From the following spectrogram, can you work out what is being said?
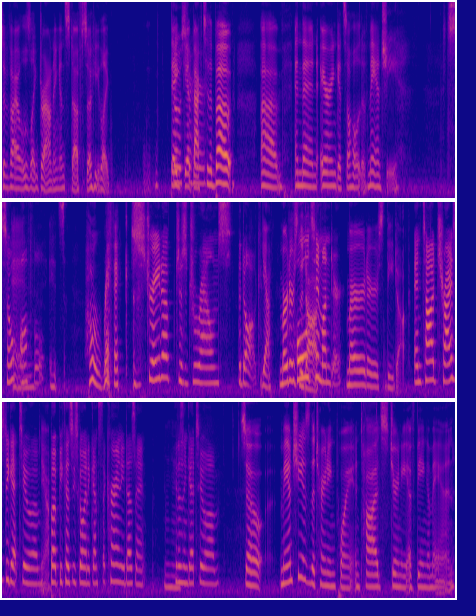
the Viola's like drowning and stuff. So he like they Goes get back her. to the boat. Um, and then Aaron gets a hold of Manchee. It's so And- awful. It's horrific. Straight up just drowns the dog. Yeah, murders the dog Holds him under. Murders the dog. And Todd tries to get to him, Yeah. but because he's going against the current, he doesn't. Mhm. He doesn't get to him. So Manchee is the turning point in Todd's journey of being a man,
